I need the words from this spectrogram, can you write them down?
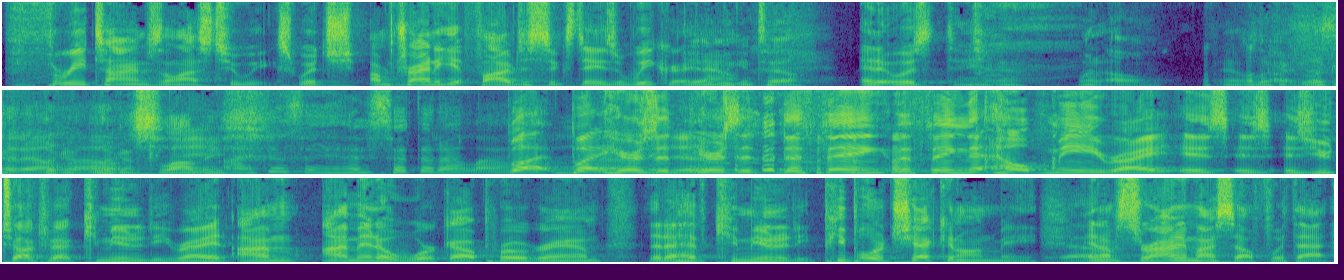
three times in the last two weeks which I'm trying to get five to six days a week right Yeah, now. we can tell. and it was What, oh, you know, looking I looking said it out looking, loud. looking sloppy I didn't say I said that out loud. but but here's the did. here's the, the thing the thing that helped me right is is is you talked about community right? I'm I'm in a workout program that I have community. People are checking on me and I'm surrounding myself with that.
